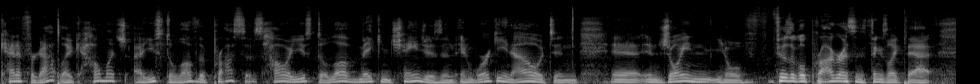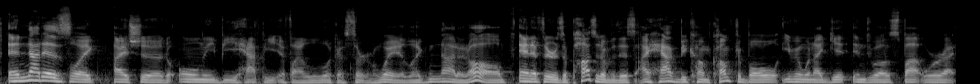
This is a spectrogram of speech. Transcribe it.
kind of forgot like how much I used to love the process, how I used to love making changes and, and working out and, and enjoying, you know, physical progress and things like that. And not as like I should only be happy if I look a certain way, like not at all. And if there's a positive of this, I have become comfortable even when I get into a spot where I,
